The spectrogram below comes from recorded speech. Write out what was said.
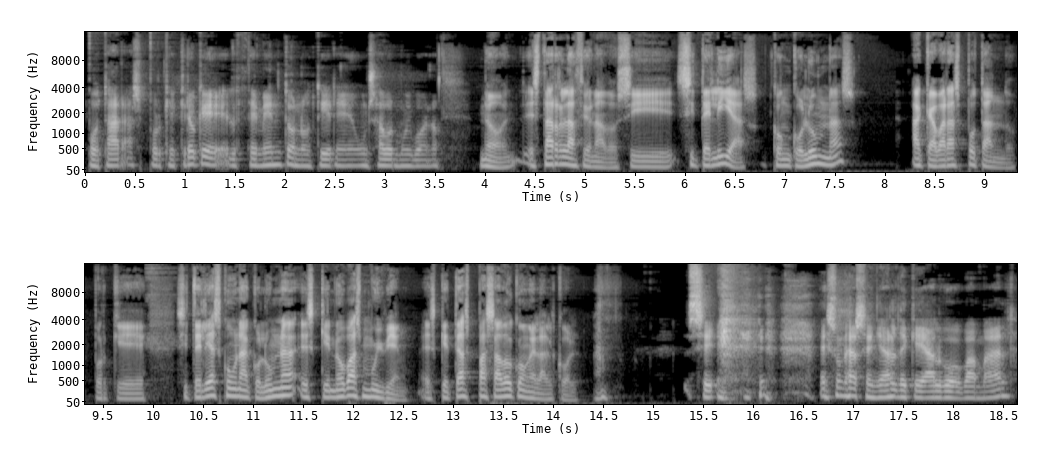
potaras, porque creo que el cemento no tiene un sabor muy bueno. No, está relacionado. Si, si te lías con columnas, acabarás potando, porque si te lías con una columna es que no vas muy bien, es que te has pasado con el alcohol. Sí, es una señal de que algo va mal.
